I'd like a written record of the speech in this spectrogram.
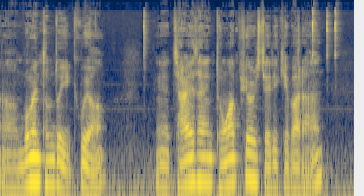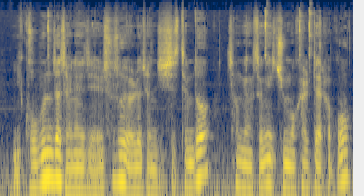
어, 모멘텀도 있고요. 예, 자회사인 동아퓨얼셀이 개발한 이 고분자 전해질 수소 연료 전지 시스템도 성장성에 주목할 때라고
